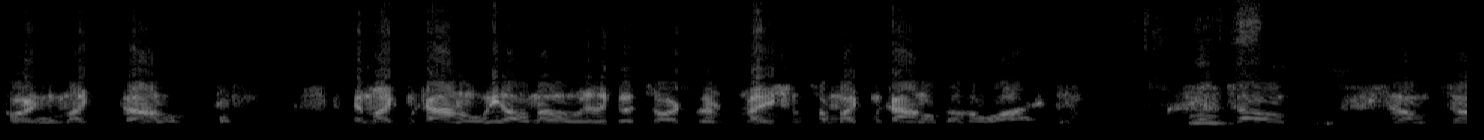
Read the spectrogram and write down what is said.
according to Mike McConnell. And Mike McConnell, we all know, is a good source of information, so Mike McConnell doesn't lie. So, so, so,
